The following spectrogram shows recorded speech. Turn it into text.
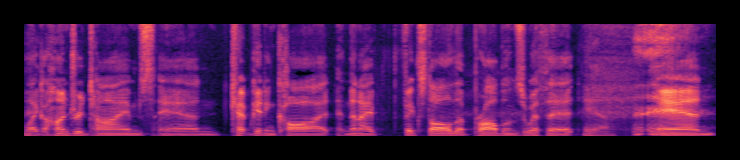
like a hundred times and kept getting caught, and then I fixed all the problems with it, Yeah. and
